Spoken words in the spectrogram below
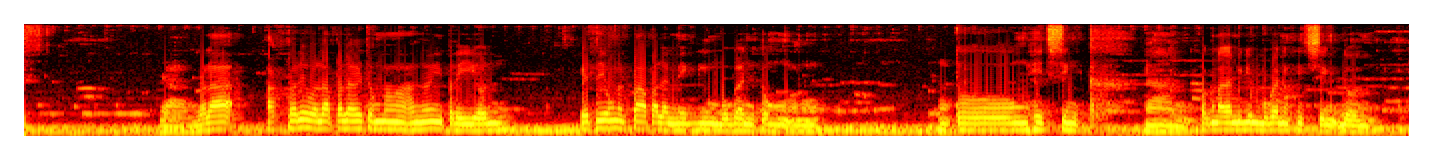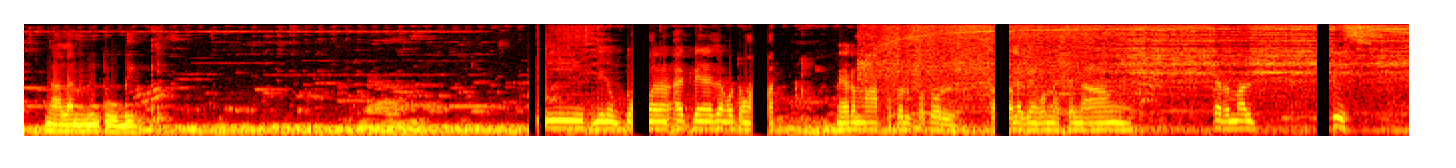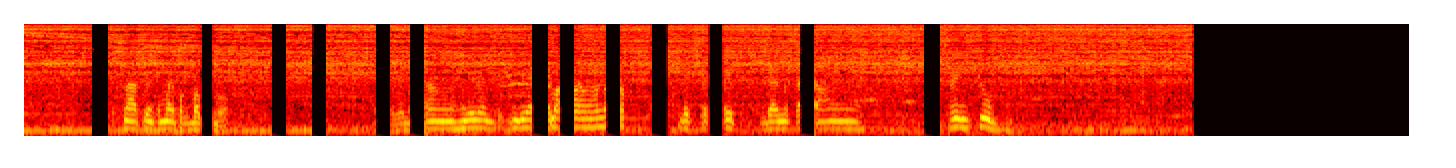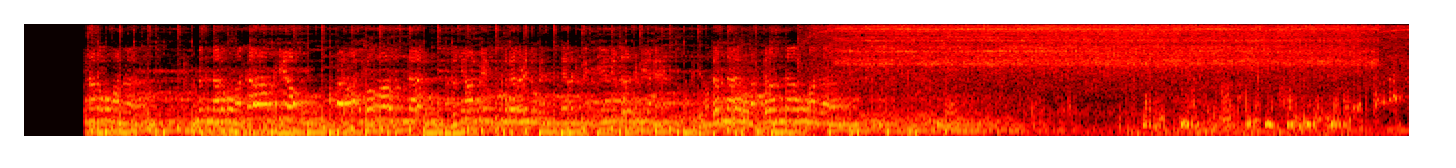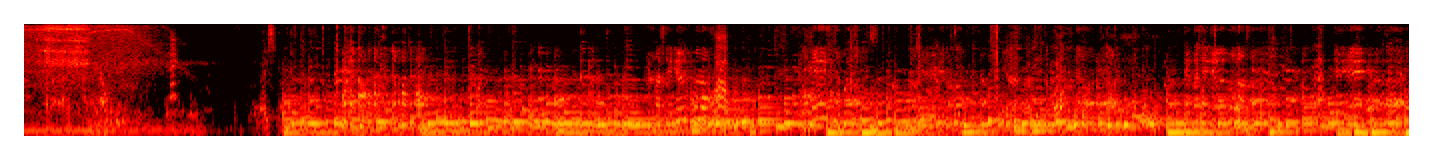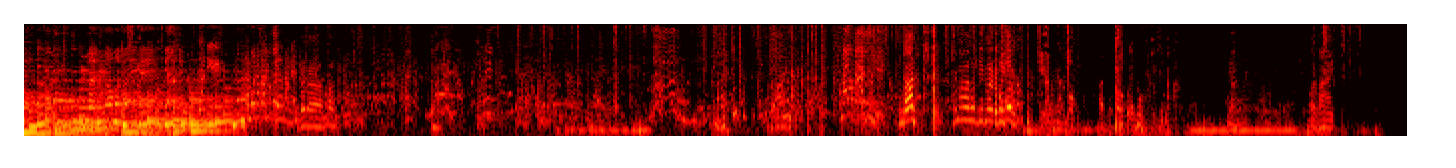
Yan. Wala, actually wala pala itong mga ano eh, preyon. Ito yung nagpapalamig, yung buga nitong ano, itong heatsink. Yan. Pag malamig yung buga ng heatsink doon, nalamig yung tubig. dinugtong at pinalitan ko itong meron mga putol-putol so, lagyan ko na siya ng thermal piece natin kung may pagbabo ang hindi hindi mga ano electric tape gamit ang shrink tube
